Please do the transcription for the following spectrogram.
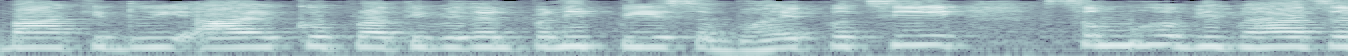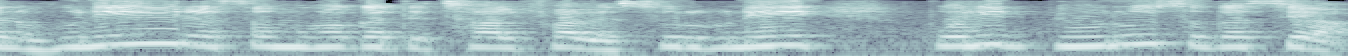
बाँकी दुई आयोगको प्रतिवेदन पनि पेश भएपछि समूह विभाजन हुने र समूहगत छलफल शुरू हुने पोलिट ब्यूरो सदस्य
